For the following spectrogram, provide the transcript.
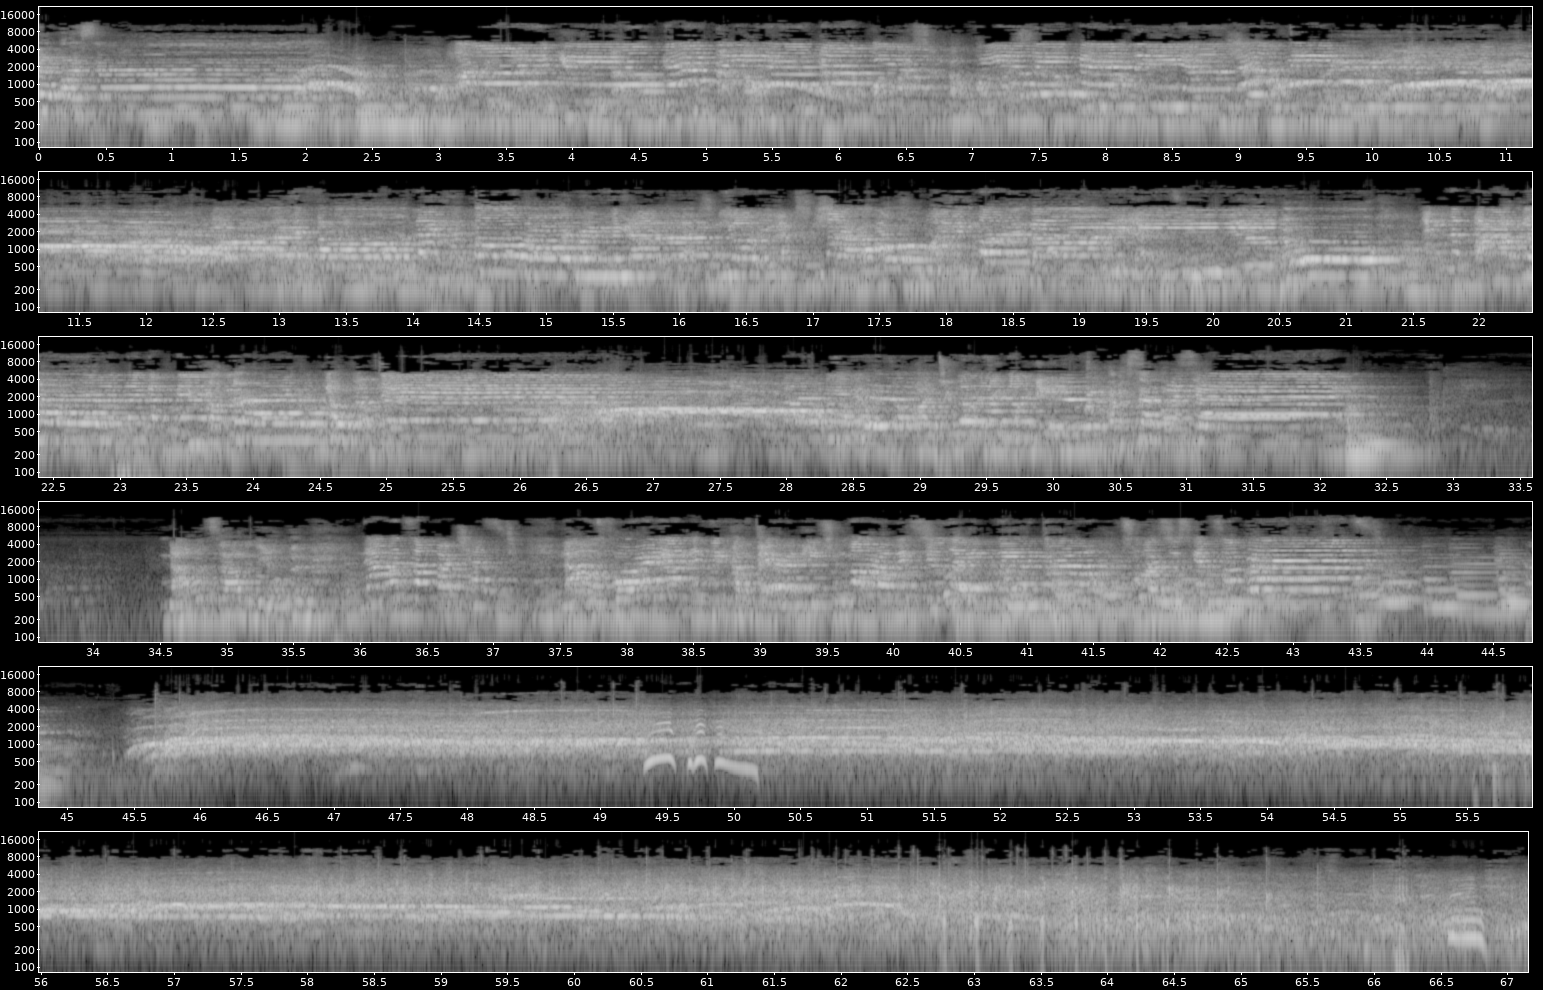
in the open. Now it's up our chest. Now it's 4 a.m. and we come. Oof.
